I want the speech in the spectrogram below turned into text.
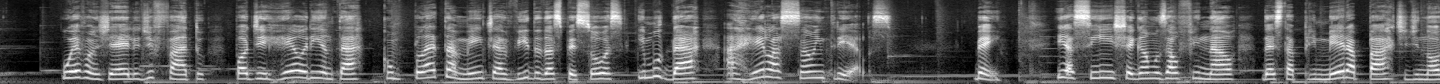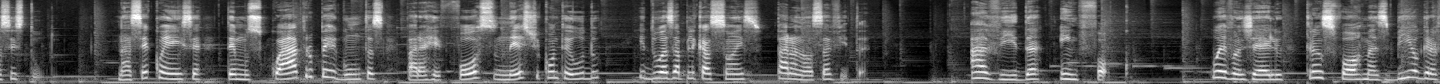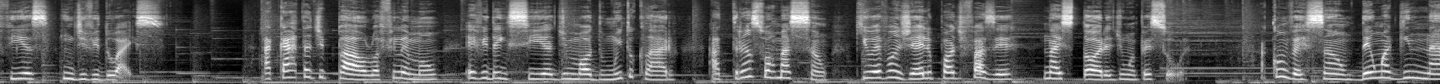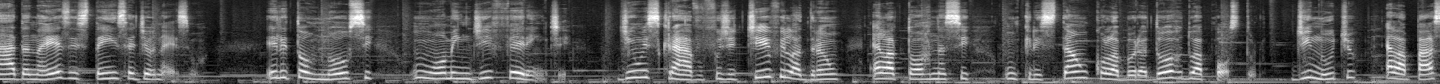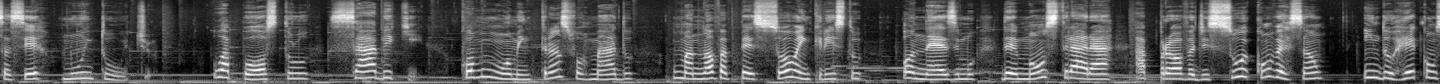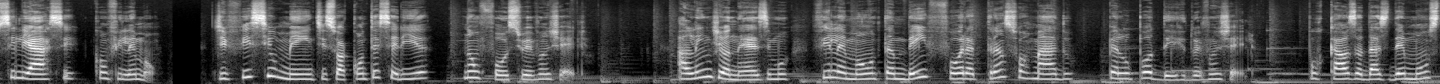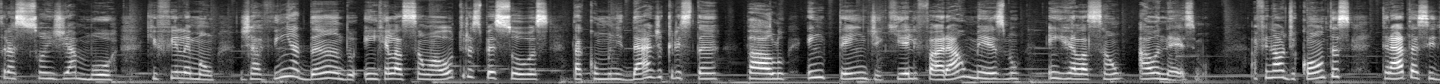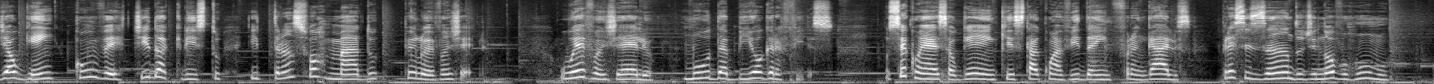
O evangelho, de fato, pode reorientar completamente a vida das pessoas e mudar a relação entre elas. Bem, e assim chegamos ao final desta primeira parte de nosso estudo. Na sequência, temos quatro perguntas para reforço neste conteúdo e duas aplicações para a nossa vida. A vida em foco. O Evangelho transforma as biografias individuais. A carta de Paulo a Filemão evidencia de modo muito claro a transformação que o Evangelho pode fazer na história de uma pessoa. A conversão deu uma guinada na existência de Onésimo. Ele tornou-se um homem diferente. De um escravo fugitivo e ladrão, ela torna-se um cristão colaborador do apóstolo. De inútil, ela passa a ser muito útil. O apóstolo sabe que, como um homem transformado, uma nova pessoa em Cristo, Onésimo demonstrará a prova de sua conversão indo reconciliar-se com Filemão. Dificilmente isso aconteceria não fosse o Evangelho. Além de Onésimo, Filemão também fora transformado pelo poder do Evangelho. Por causa das demonstrações de amor que Filemão já vinha dando em relação a outras pessoas da comunidade cristã, Paulo entende que ele fará o mesmo em relação a Onésimo. Afinal de contas, trata-se de alguém convertido a Cristo e transformado pelo Evangelho. O Evangelho muda biografias. Você conhece alguém que está com a vida em frangalhos, precisando de novo rumo?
